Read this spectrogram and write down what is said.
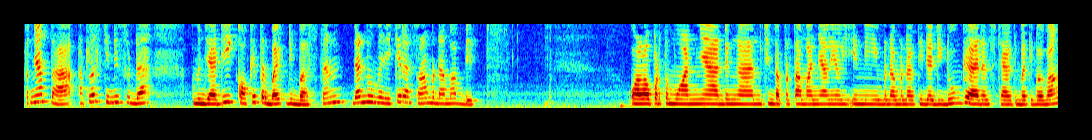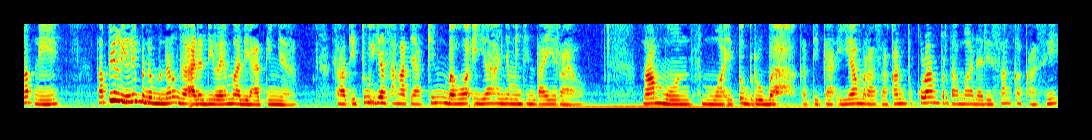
ternyata Atlas kini sudah menjadi koki terbaik di Boston dan memiliki restoran bernama Bips walau pertemuannya dengan cinta pertamanya Lily ini benar-benar tidak diduga dan secara tiba-tiba banget nih, tapi Lily benar-benar nggak ada dilema di hatinya. Saat itu ia sangat yakin bahwa ia hanya mencintai Ryle. Namun, semua itu berubah ketika ia merasakan pukulan pertama dari sang kekasih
